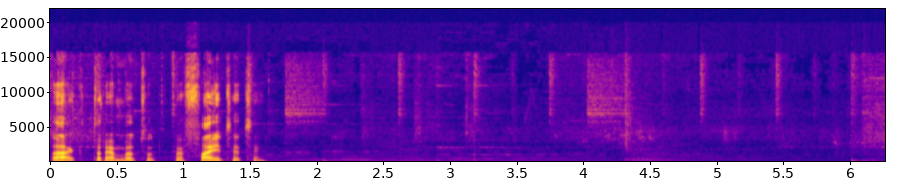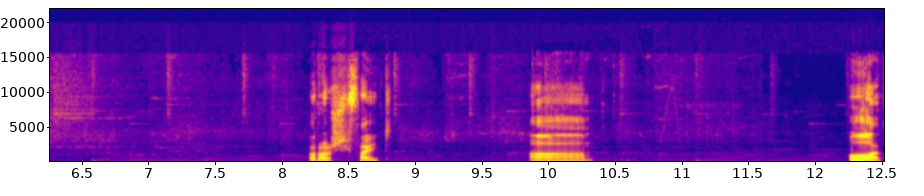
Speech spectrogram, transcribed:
Так, треба тут пофайтити. Хороший файт. А... От.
